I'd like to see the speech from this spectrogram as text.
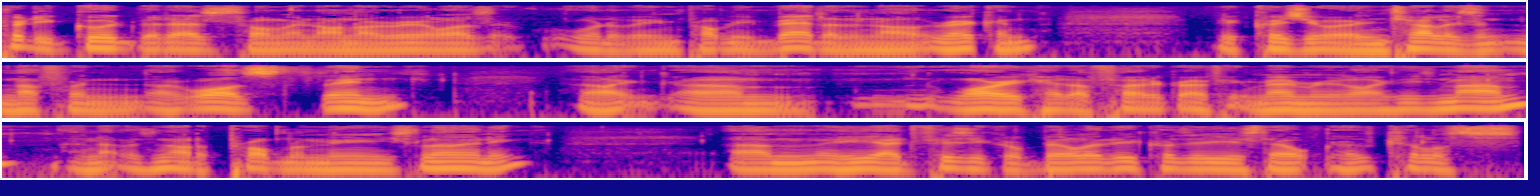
pretty good, but as time went on, I realised it would have been probably better than I reckoned because you were intelligent enough when I was then. Like um, Warrick had a photographic memory like his mum, and that was not a problem in his learning. Um, he had physical ability because he used to help kill us,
